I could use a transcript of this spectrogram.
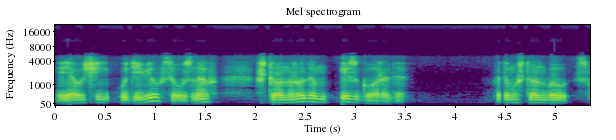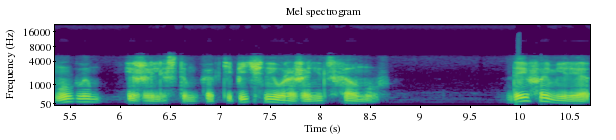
Я очень удивился, узнав, что он родом из города, потому что он был смуглым и жилистым, как типичный уроженец холмов. Да и фамилия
